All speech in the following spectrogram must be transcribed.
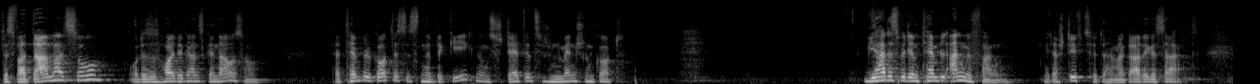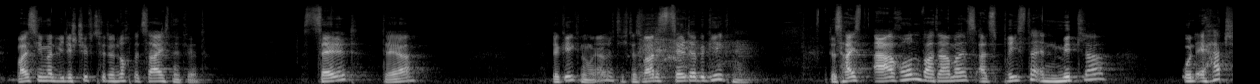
Das war damals so und das ist heute ganz genauso. Der Tempel Gottes ist eine Begegnungsstätte zwischen Mensch und Gott. Wie hat es mit dem Tempel angefangen? Mit der Stiftshütte, haben wir gerade gesagt. Weiß jemand, wie die Stiftshütte noch bezeichnet wird? Das Zelt der Begegnung, ja richtig, das war das Zelt der Begegnung. Das heißt, Aaron war damals als Priester ein Mittler und er hat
